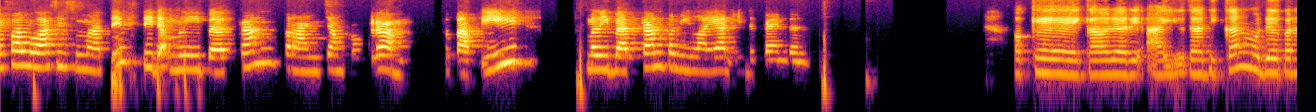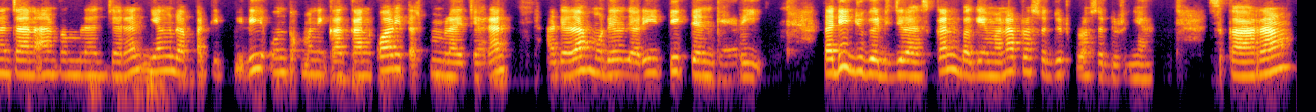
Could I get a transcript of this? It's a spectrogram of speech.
Evaluasi sumatif tidak melibatkan perancang program, tetapi melibatkan penilaian independen. Oke, kalau dari Ayu tadi kan model perencanaan pembelajaran yang dapat dipilih untuk meningkatkan kualitas pembelajaran adalah model dari Dick dan Carey. Tadi juga dijelaskan bagaimana prosedur-prosedurnya. Sekarang,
